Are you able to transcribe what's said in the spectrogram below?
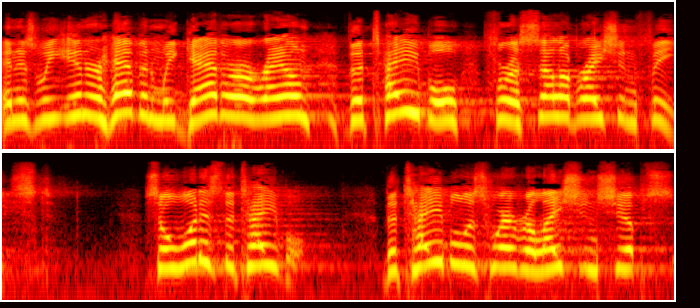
And as we enter heaven, we gather around the table for a celebration feast. So, what is the table? The table is where relationships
